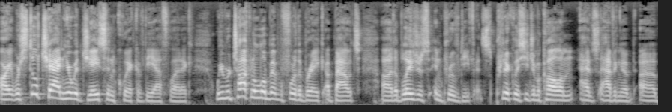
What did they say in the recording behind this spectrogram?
All right, we're still chatting here with Jason Quick of The Athletic. We were talking a little bit before the break about uh, the Blazers' improved defense, particularly CJ McCollum has having a, a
